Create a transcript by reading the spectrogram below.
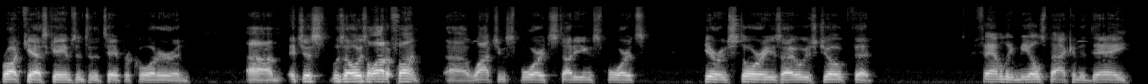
broadcast games into the tape recorder. And um, it just was always a lot of fun uh, watching sports, studying sports, hearing stories. I always joke that family meals back in the day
